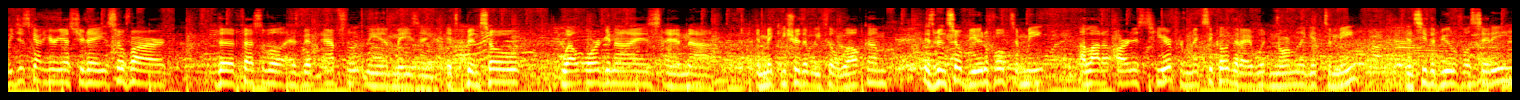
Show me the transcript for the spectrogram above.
We just got here yesterday. So far, the festival has been absolutely amazing. It's been so well organized and, uh, and making sure that we feel welcome. It's been so beautiful to meet a lot of artists here from Mexico that I wouldn't normally get to meet and see the beautiful city.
